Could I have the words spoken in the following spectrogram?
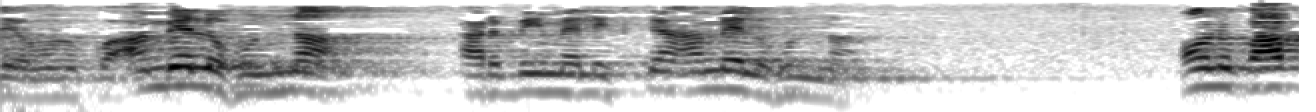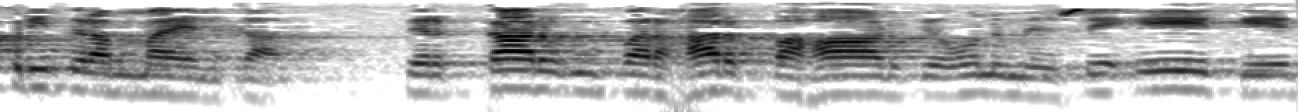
دے ان کو۔ امل ہننا عربی میں لکھتے ہیں امل ہننا ان کو اپنی طرف مائل کر۔ پھر کر اوپر ہر پہاڑ کے ان میں سے ایک ایک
